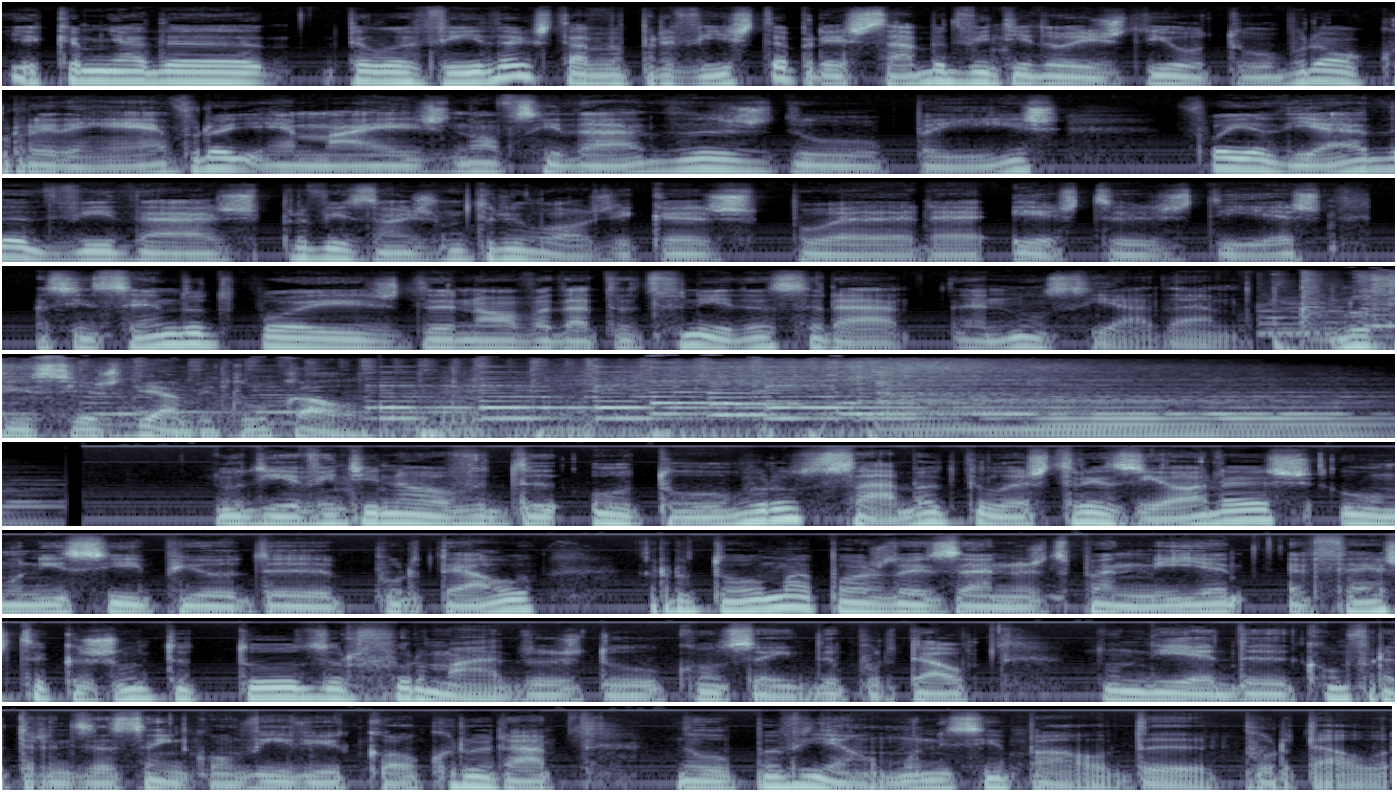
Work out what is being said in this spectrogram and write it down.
E a caminhada pela vida que estava prevista para este sábado, 22 de outubro, a ocorrer em Évora e em mais nove cidades do país, foi adiada devido às previsões meteorológicas para estes dias. Assim sendo, depois da nova data definida, será anunciada. Notícias de âmbito local. Dia 29 de outubro, sábado, pelas 13 horas, o município de Portel retoma, após dois anos de pandemia, a festa que junta todos os reformados do Conselho de Portel num dia de confraternização e convívio que ocorrerá no pavilhão municipal de Portel.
